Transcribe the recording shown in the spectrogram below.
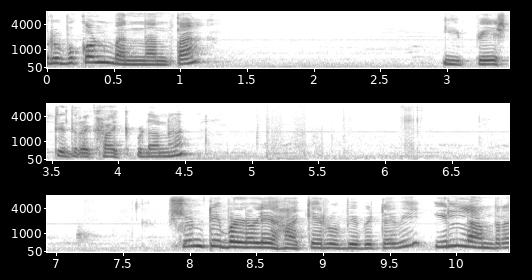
ರುಬ್ಕೊಂಡು ಬಂದಂಥ ಈ ಪೇಸ್ಟ್ ಇದ್ರಾಗ ಹಾಕಿಬಿಡೋಣ. ಶುಂಠಿ ಬೆಳ್ಳುಳ್ಳಿ ಹಾಕಿ ರುಬ್ಬಿಬಿಟ್ಟೇವಿ. ಇಲ್ಲ ಅಂದ್ರೆ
